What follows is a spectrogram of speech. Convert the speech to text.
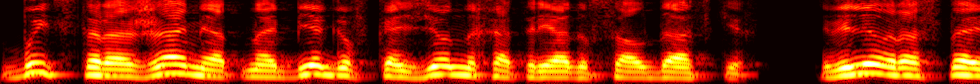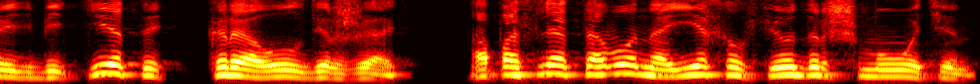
быть сторожами от набегов казенных отрядов солдатских, велел расставить бикеты, караул держать. А после того наехал Федор Шмотин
